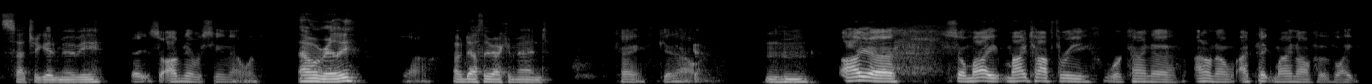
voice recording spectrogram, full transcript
such a good movie. Okay, so I've never seen that one. Oh really? Yeah. I would definitely recommend. Okay, get out. Mm-hmm. I uh so my my top three were kind of I don't know, I picked mine off of like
